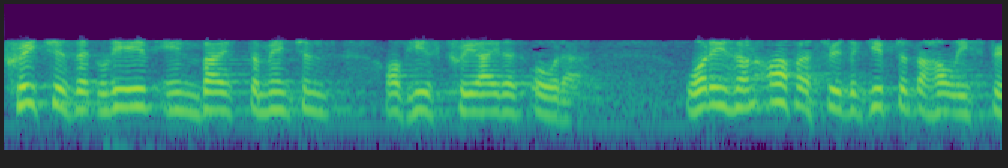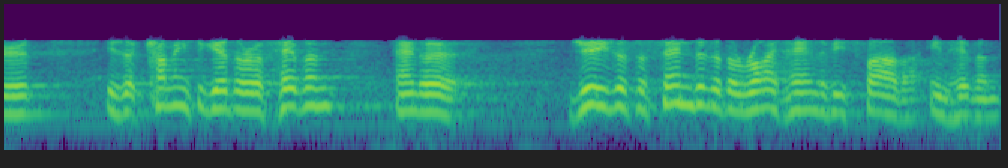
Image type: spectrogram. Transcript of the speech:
creatures that live in both dimensions of His created order. What is on offer through the gift of the Holy Spirit is a coming together of heaven and earth. Jesus ascended at the right hand of His Father in heaven,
